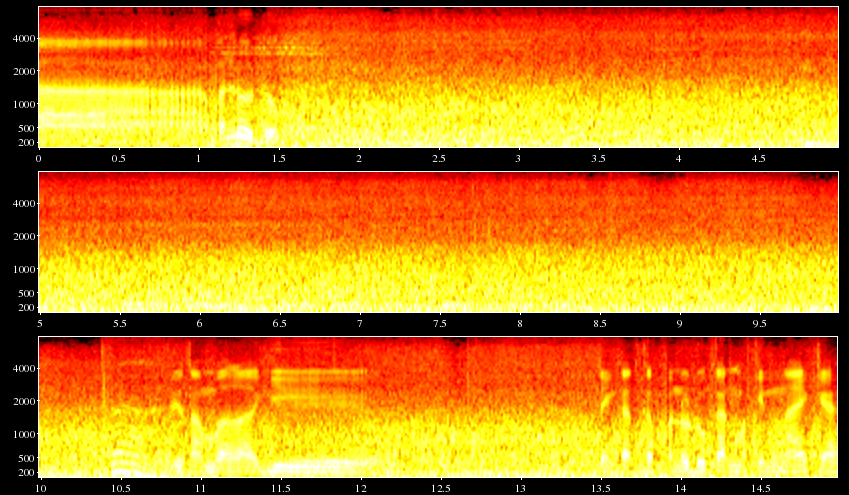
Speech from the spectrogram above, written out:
uh, penduduk ditambah lagi tingkat kependudukan makin naik ya.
